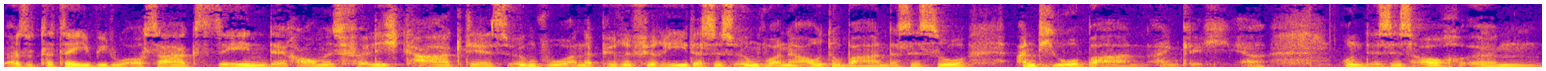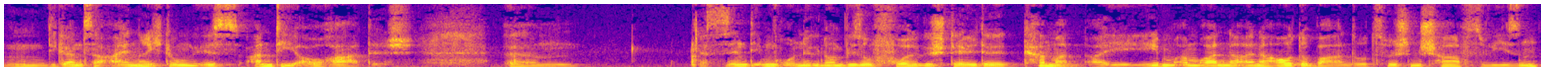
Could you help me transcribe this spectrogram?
also tatsächlich, wie du auch sagst, sehen, der Raum ist völlig karg, der ist irgendwo an der Peripherie, das ist irgendwo an der Autobahn, das ist so antiurban eigentlich, ja. Und es ist auch, ähm, die ganze Einrichtung ist antiauratisch. Ähm, das sind im Grunde genommen wie so vollgestellte Kammern, äh, eben am Rande einer Autobahn, so zwischen Schafswiesen,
